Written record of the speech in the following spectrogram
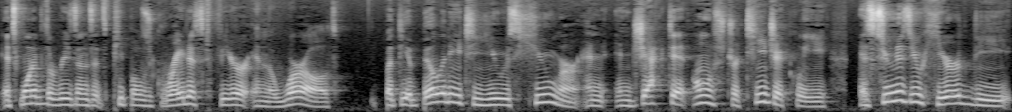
It's one of the reasons it's people's greatest fear in the world. But the ability to use humor and inject it almost strategically, as soon as you hear the,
